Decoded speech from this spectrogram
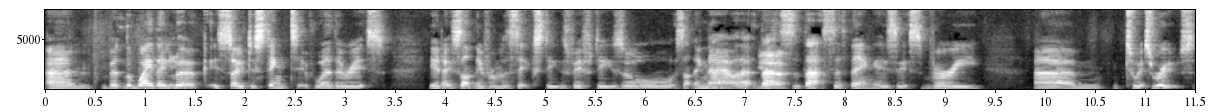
um, but the way they look is so distinctive. Whether it's you know something from the sixties, fifties, or something now, that, Yeah. that's that's the thing. Is it's very um, to its roots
